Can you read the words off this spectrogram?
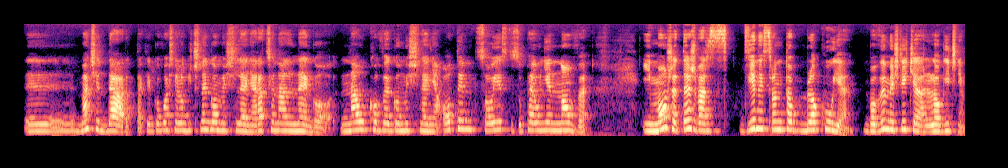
Yy, macie dar takiego właśnie logicznego myślenia, racjonalnego, naukowego myślenia o tym, co jest zupełnie nowe. I może też Was z jednej strony to blokuje, bo Wy myślicie logicznie,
